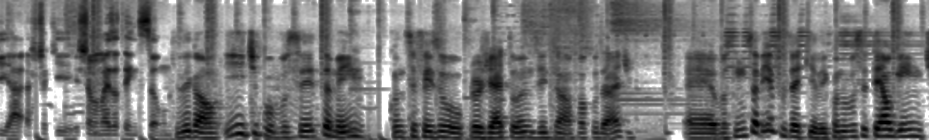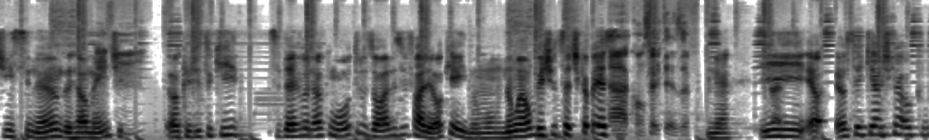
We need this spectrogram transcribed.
que acha que chama mais atenção. né? Que legal. E, tipo, você também, quando você fez o projeto antes de entrar na faculdade, é, você não sabia fazer aquilo. E quando você tem alguém te ensinando realmente, Uhum. eu acredito que você deve olhar com outros olhos e falar, ok, não, não é um bicho de sete cabeças, Ah, com certeza. né? E eu, eu sei que acho que é, o que-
